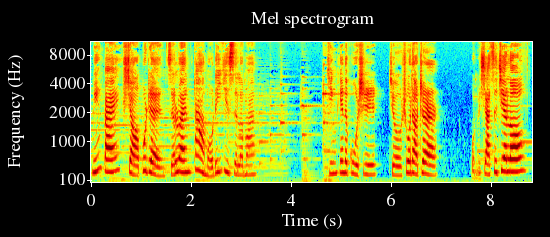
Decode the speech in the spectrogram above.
明白“小不忍则乱大谋”的意思了吗？今天的故事。就说到这儿，我们下次见喽。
